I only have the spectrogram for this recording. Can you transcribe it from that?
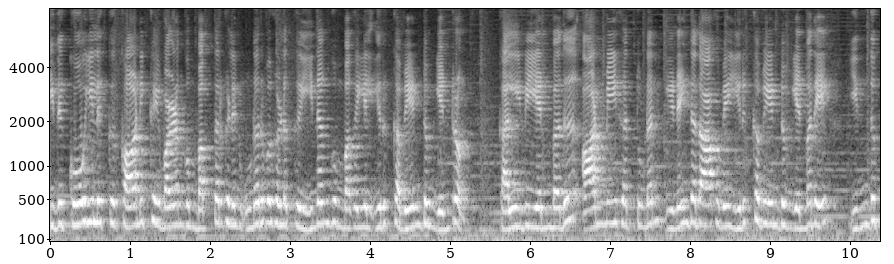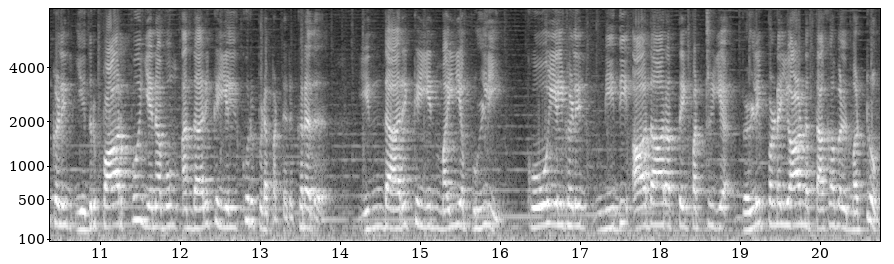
இது கோயிலுக்கு காணிக்கை வழங்கும் பக்தர்களின் உணர்வுகளுக்கு இணங்கும் வகையில் இருக்க வேண்டும் என்றும் கல்வி என்பது ஆன்மீகத்துடன் இணைந்ததாகவே இருக்க வேண்டும் என்பதே இந்துக்களின் எதிர்பார்ப்பு எனவும் அந்த அறிக்கையில் குறிப்பிடப்பட்டிருக்கிறது. இந்த அறிக்கையின் மைய புள்ளி கோயில்களின் நிதி ஆதாரத்தை பற்றிய வெளிப்படையான தகவல் மற்றும்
